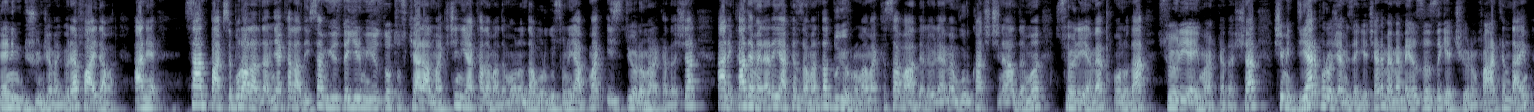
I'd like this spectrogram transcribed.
benim düşünceme göre fayda var. Hani Sandbox'ı buralardan yakaladıysam %20 %30 kar almak için yakalamadım. Onun da vurgusunu yapmak istiyorum arkadaşlar. Hani kademeleri yakın zamanda duyururum ama kısa vadeli öyle hemen vurkaç için aldığımı söyleyemem. Onu da söyleyeyim arkadaşlar. Şimdi diğer projemize geçelim. Hemen hızlı hızlı geçiyorum farkındayım.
